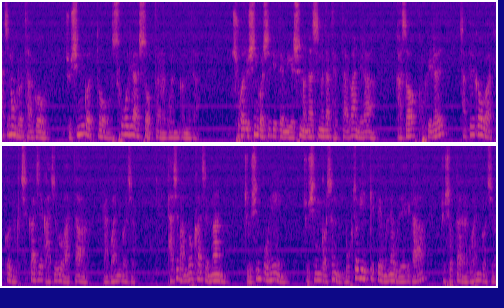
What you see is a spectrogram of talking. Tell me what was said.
하지만 그렇다고 주신 것도 소홀히 할 수 없다라고 하는 겁니다. 주가 주신 것이기 때문에 예수 만났으면 다 됐다가 아니라 가서 고기를 잡들고 왔고 육지까지 가지고 왔다라고 하는 거죠. 다시 반복하지만 주신 분이 주신 것은 목적이 있기 때문에 우리에게 다 주셨다라고 하는 거죠.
